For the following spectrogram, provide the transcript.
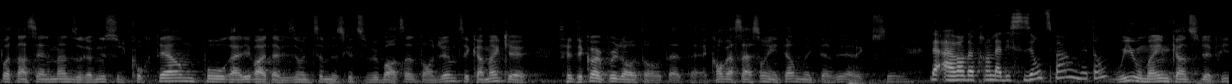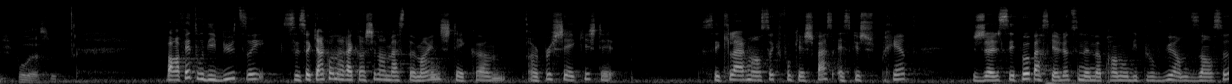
potentiellement du revenu sur le court terme pour aller vers ta vision ultime de ce que tu veux bâtir de ton gym? Tu sais, comment que. C'était quoi un peu ta, conversation interne que tu avais avec tout ça? Avant de prendre la décision, tu parles, mettons? Oui, ou même quand tu l'as pris, puis pour la suite. Ben, en fait, au début, tu sais, c'est ça, quand on a raccroché dans le mastermind, j'étais comme un peu shaky. J'étais. C'est clairement ça qu'il faut que je fasse. Est-ce que je suis prête? Je le sais pas parce que là, tu venais de me prendre au dépourvu en me disant ça.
